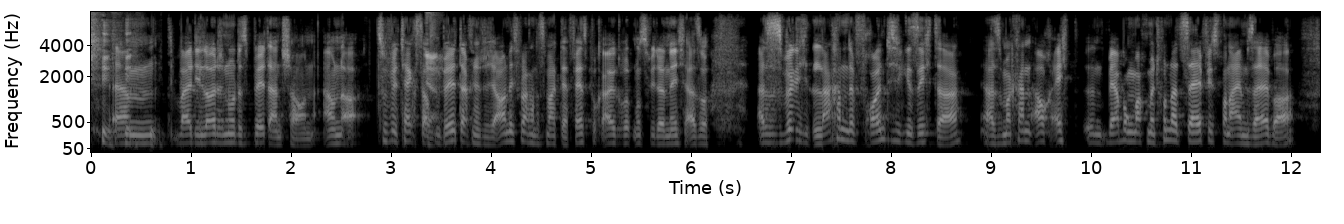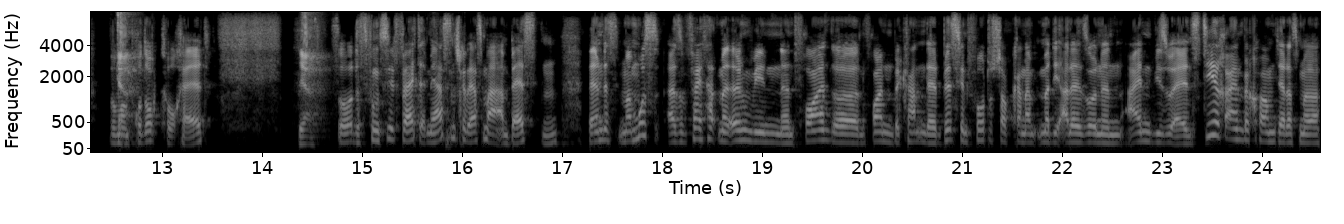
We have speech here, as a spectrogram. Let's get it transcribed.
ähm, weil die Leute nur das Bild anschauen. Und uh, zu viel Text auf ja. dem Bild darf ich natürlich auch nicht machen. Das mag der Facebook-Algorithmus wieder nicht. Also, also es ist wirklich lachende, freundliche Gesichter. Also man kann auch echt äh, Werbung machen mit 100 Selfies von einem selber, wo ja. man ein Produkt hochhält. Ja. So, das funktioniert vielleicht im ersten Schritt erstmal am besten. Wenn das, man muss, also vielleicht hat man irgendwie einen Freund oder einen Freund, einen Bekannten, der ein bisschen Photoshop kann, damit man die alle so in einen, visuellen Stil reinbekommt, ja, dass man,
